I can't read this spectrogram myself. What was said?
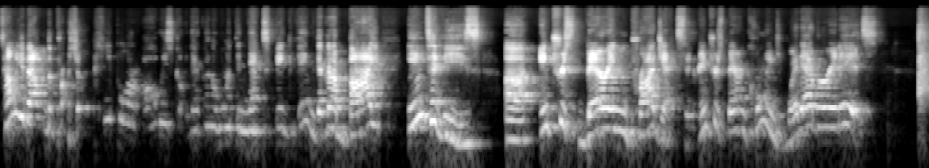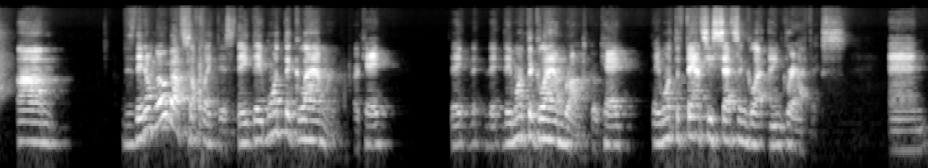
Tell me about the pro-. so people are always going. They're going to want the next big thing. They're going to buy into these uh, interest bearing projects and interest bearing coins, whatever it is. Um, they don't know about stuff like this. They, they want the glamour, okay? They, they, they want the glam rock, okay? They want the fancy sets and, gla- and graphics. And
